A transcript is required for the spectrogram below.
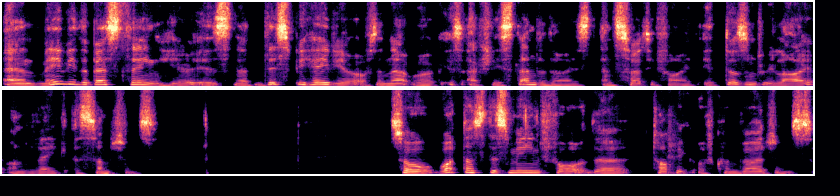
And maybe the best thing here is that this behavior of the network is actually standardized and certified. It doesn't rely on vague assumptions. So what does this mean for the topic of convergence?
